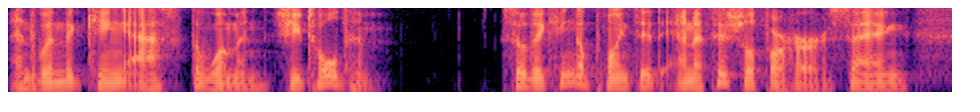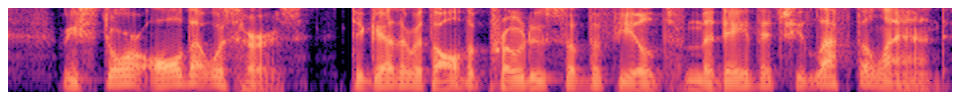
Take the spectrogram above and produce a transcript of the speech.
And when the king asked the woman, she told him. So the king appointed an official for her, saying, Restore all that was hers, together with all the produce of the fields from the day that she left the land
